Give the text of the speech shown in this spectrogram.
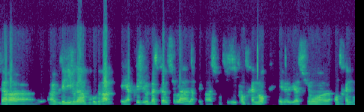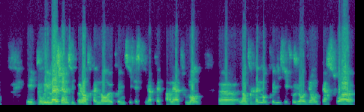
faire euh, délivrer un programme. Et après, je me base comme sur la, préparation physique, entraînement, évaluation, euh, entraînement. Et pour imaginer un petit peu l'entraînement cognitif et ce qui va peut-être parler à tout le monde, l'entraînement cognitif, aujourd'hui, on le perçoit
